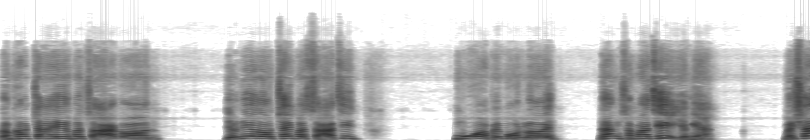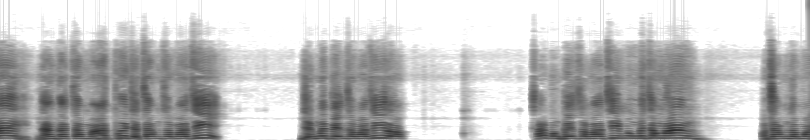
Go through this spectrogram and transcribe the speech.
ต้องเข้าใจภาษาก่อน เดี๋ยวนี้เราใช้ภาษาที่มั่วไปหมดเลย นั่งสมาธิอย่างเงี้ย ไม่ใช่ นั่งคัดสมาธิเพื่อจะทำสมาธิ ยังไม่เป็นสมาธิหรอก ถ้ามึงเป็นสมาธิมึงไม่ต้องนั่ง มันทำทำไม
